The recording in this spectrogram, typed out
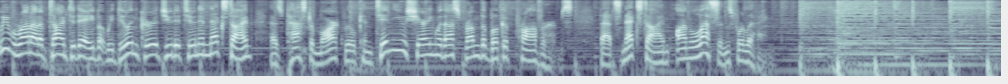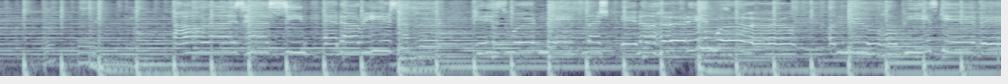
We've run out of time today, but we do encourage you to tune in next time as Pastor Mark will continue sharing with us from the book of Proverbs. That's next time on Lessons for Living. Our eyes have seen and our ears have heard His word made flesh in a hurting world. A new hope He is giving.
